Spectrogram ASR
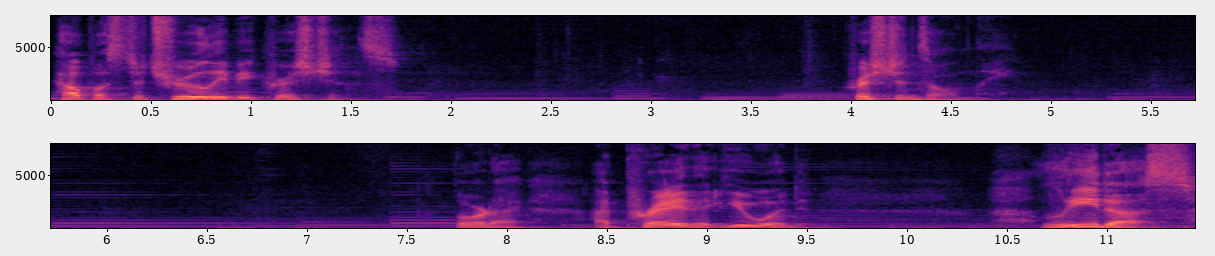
Help us to truly be Christians. Christians only. Lord, I, I pray that you would lead us.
